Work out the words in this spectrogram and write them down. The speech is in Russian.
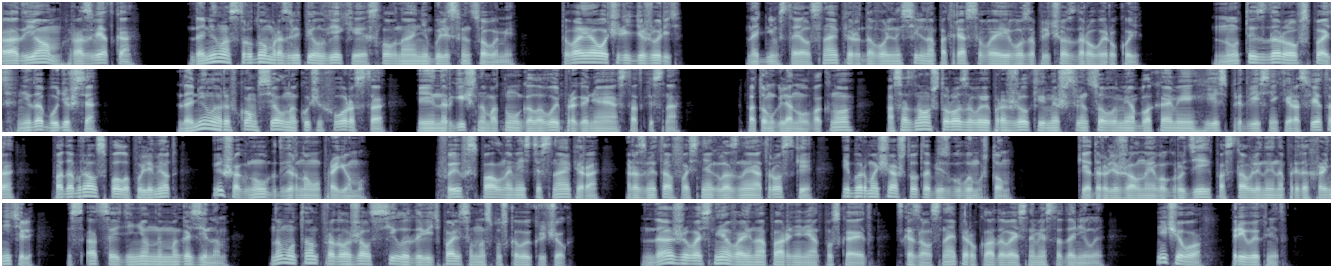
«Подъем, разведка!» Данила с трудом разлепил веки, словно они были свинцовыми. «Твоя очередь дежурить!» Над ним стоял снайпер, довольно сильно потрясывая его за плечо здоровой рукой. «Ну ты здоров спать, не добудешься!» Данила рывком сел на кучу хвороста и энергично мотнул головой, прогоняя остатки сна. Потом глянул в окно, осознал, что розовые прожилки меж свинцовыми облаками есть предвестники рассвета, подобрал с пола пулемет и шагнул к дверному проему. Фыв спал на месте снайпера, разметав во сне глазные отростки и бормоча что-то безгубым ртом. Кедр лежал на его груди, поставленный на предохранитель с отсоединенным магазином, но мутант продолжал силы давить пальцем на спусковой крючок. «Даже во сне война парня не отпускает», — сказал снайпер, укладываясь на место Данилы. «Ничего, привыкнет.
